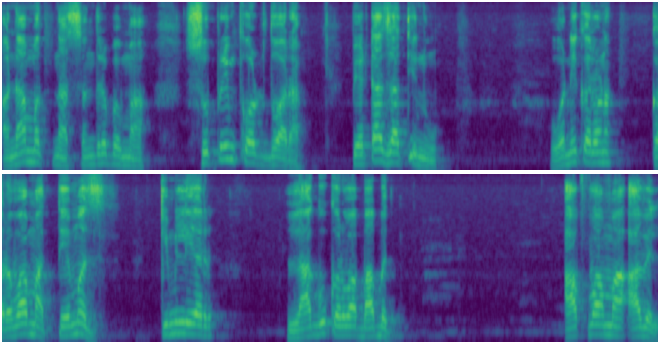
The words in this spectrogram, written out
અનામતના સંદર્ભમાં સુપ્રીમ કોર્ટ દ્વારા પેટા જાતિનું વનીકરણ કરવામાં તેમજ કિમિલિયર લાગુ કરવા બાબત આપવામાં આવેલ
